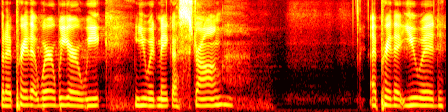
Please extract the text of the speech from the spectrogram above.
But I pray that where we are weak, you would make us strong I pray that you would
